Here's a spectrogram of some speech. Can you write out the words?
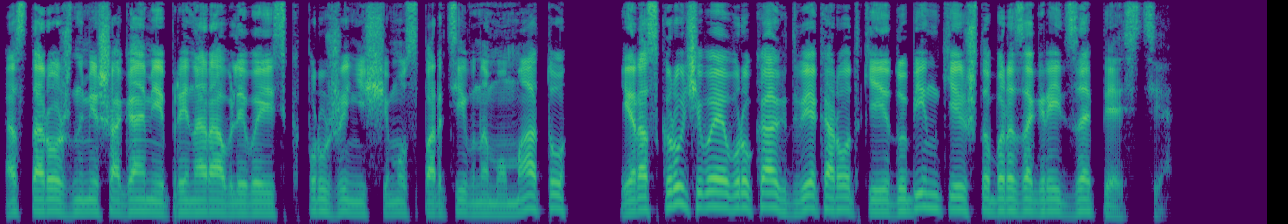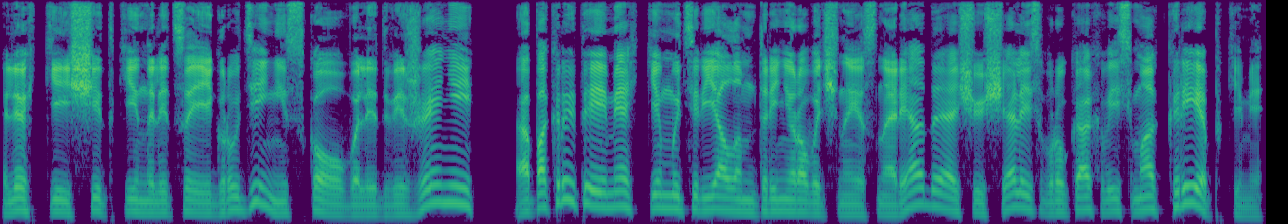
осторожными шагами приноравливаясь к пружинищему спортивному мату и раскручивая в руках две короткие дубинки, чтобы разогреть запястье. Легкие щитки на лице и груди не сковывали движений, а покрытые мягким материалом тренировочные снаряды ощущались в руках весьма крепкими,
